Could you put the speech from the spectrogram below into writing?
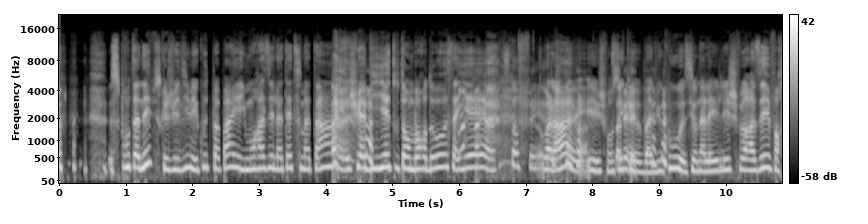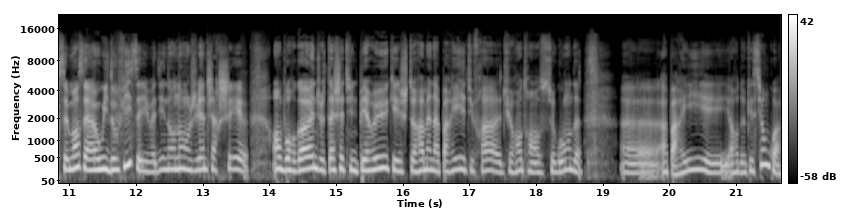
spontané puisque je lui ai dit mais écoute papa ils m'ont rasé la tête ce matin euh, je suis habillée tout en bordeaux ça y est euh, fait voilà. Et, je pensais que bah du coup si on a les, cheveux rasés forcément c'est un oui d'office. Et il m'a dit non non je viens de chercher euh, en Bourgogne je t'achète une perruque et je te ramène à Paris et tu feras tu rentres en seconde à Paris et hors de question quoi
